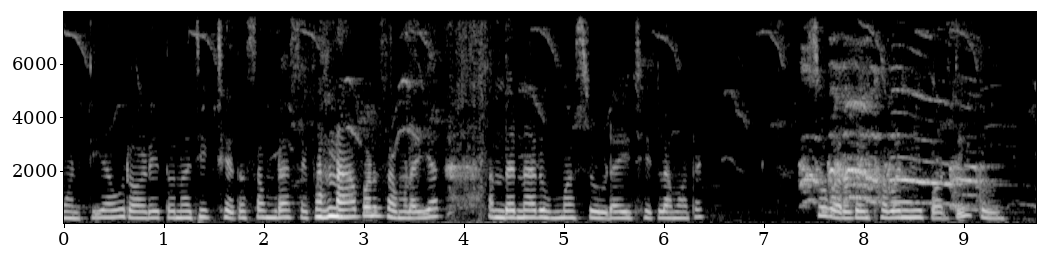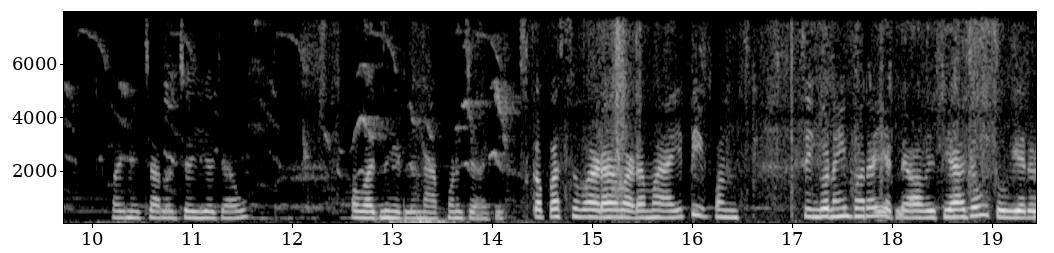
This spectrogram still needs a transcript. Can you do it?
વણતી આવું. રડે તો નજીક છે તો સંભળાશે, પણ ના પણ સંભળાય યાર. અંદરના રૂમમાં સુવડાય છે એટલા માટે. શું કરું, કંઈ ખબર નહીં પડતી. તો કંઈ નહીં, ચાલો જઈએ જ આવું. અવાજ નહીં એટલે ના પણ જાગી. કપાસવાળા વાડામાં આવી હતી પણ સિંગો નહીં ભરાઈ એટલે હવે ત્યાં જાઉં. તો વેરો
